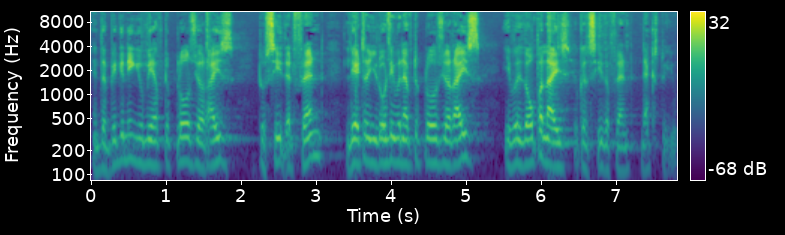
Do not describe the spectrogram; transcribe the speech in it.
In the beginning, you may have to close your eyes to see that friend. Later, you don't even have to close your eyes. Even with open eyes, you can see the friend next to you.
